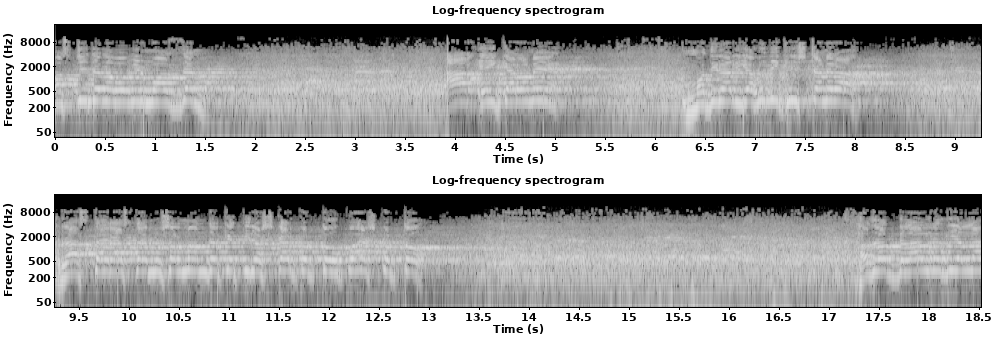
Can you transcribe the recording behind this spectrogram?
মসজিদে নববীর মোয়াজেন আর এই কারণে মদিনার ইয়াহুদি খ্রিস্টানেরা রাস্তায় রাস্তায় মুসলমানদেরকে তিরস্কার করত, উপহাস করত। হজরত বেলাল রাজি আল্লাহ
